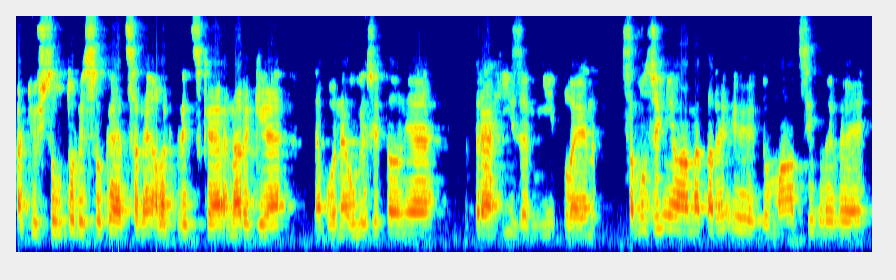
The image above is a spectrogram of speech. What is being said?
ať už jsou to vysoké ceny elektrické energie nebo neuvěřitelně drahý zemní plyn. Samozřejmě máme tady i domácí vlivy,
